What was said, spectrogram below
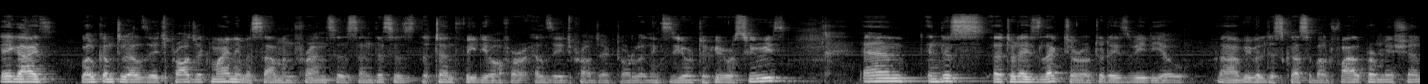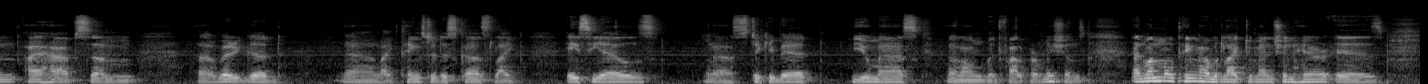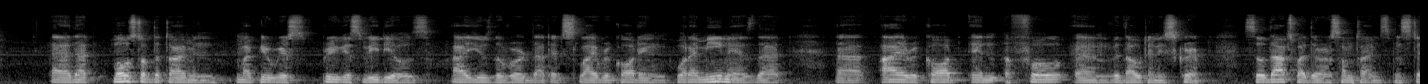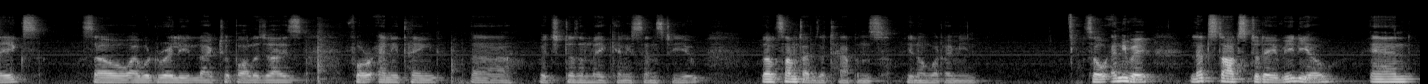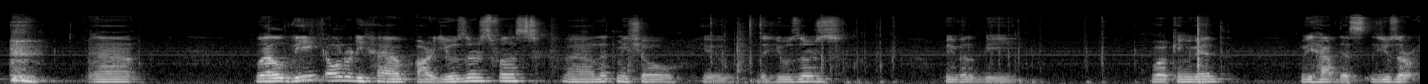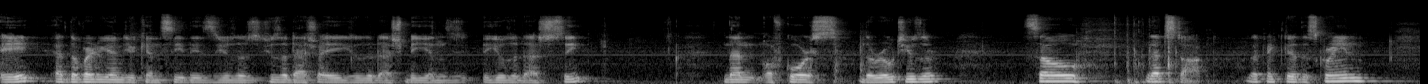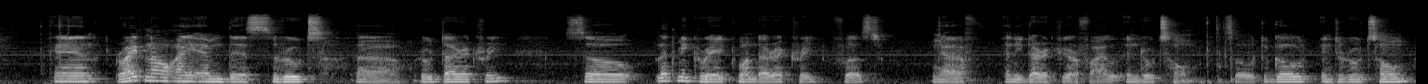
Hey guys, welcome to LZH project. My name is Salman Francis and this is the 10th video of our LZH project or Linux Zero to Hero series. And in this uh, today's lecture or today's video, uh, we will discuss about file permission. I have some uh, very good uh, like things to discuss like ACLs, uh, sticky bit, UMask along with file permissions. And one more thing I would like to mention here is uh, that most of the time in my previous previous videos I use the word that it's live recording. What I mean is that uh, I record in a full and without any script. So that's why there are sometimes mistakes. So I would really like to apologize for anything uh, which doesn't make any sense to you. Well, sometimes it happens, you know what I mean. So anyway, let's start today's video and uh, well, we already have our users first. Uh, let me show you the users we will be working with. We have this user A. At the very end, you can see these users, user dash A, user dash B, and user dash C. Then, of course, the root user. So let's start. Let me clear the screen. And right now I am this root uh, root directory. So let me create one directory first. Uh, any directory or file in roots home. So to go into roots home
